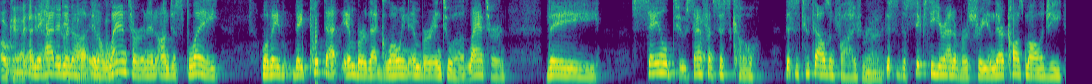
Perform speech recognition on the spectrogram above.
Okay, I see. and they I had see. it in follow, a in I a follow. lantern and on display. Well, they they put that ember, that glowing ember, into a lantern. They sailed to San Francisco. This is 2005. Right. This is the 60 year anniversary. In their cosmology,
